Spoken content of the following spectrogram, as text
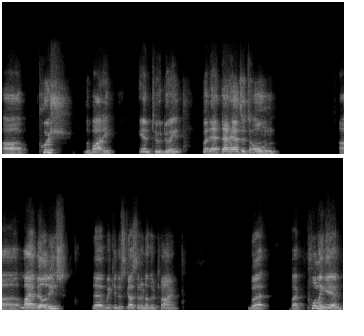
uh, push the body into doing it, but that, that has its own uh, liabilities that we can discuss at another time. But by pulling in,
